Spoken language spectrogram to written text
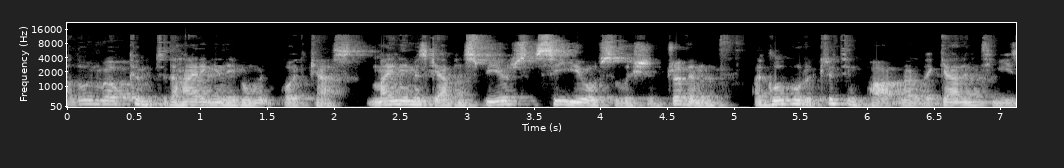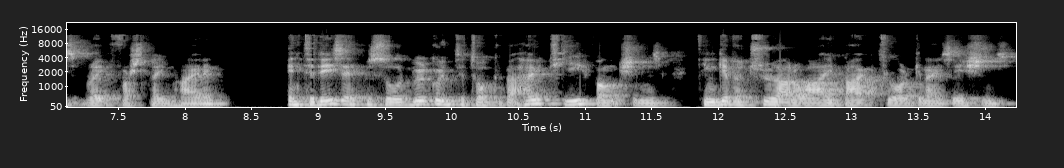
Hello and welcome to the Hiring Enablement Podcast. My name is Gavin Speirs, CEO of Solutions Driven, a global recruiting partner that guarantees right first time hiring. In today's episode, we're going to talk about how TA functions can give a true ROI back to organisations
